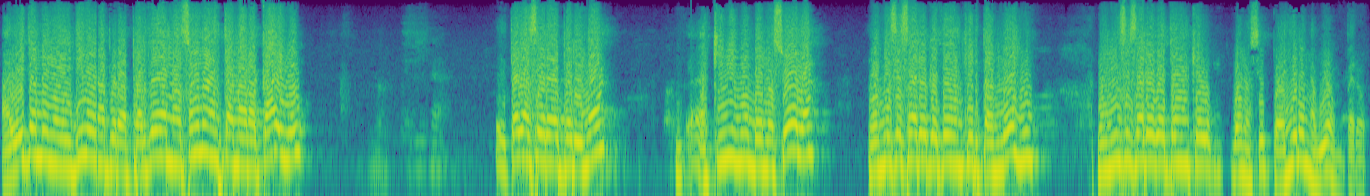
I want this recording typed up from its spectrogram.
Ahí también hay indígenas, pero aparte de Amazonas está Maracaibo. Está la Sierra de Periná. Aquí mismo en Venezuela. No es necesario que tengas que ir tan lejos. No es necesario que tengas que, bueno, sí, puedes ir en avión, pero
